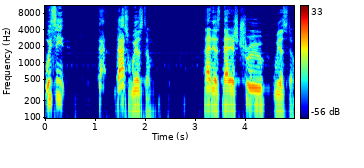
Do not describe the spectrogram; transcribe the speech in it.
We see that that's wisdom. That is that is true wisdom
